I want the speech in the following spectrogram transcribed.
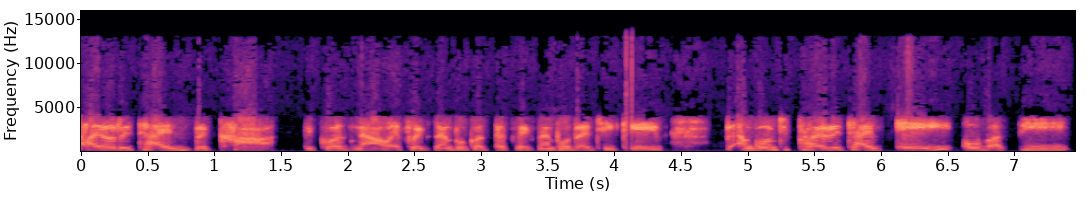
prioritize the car because now, for example, because that's the example that he gave, I'm going to prioritize A over B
